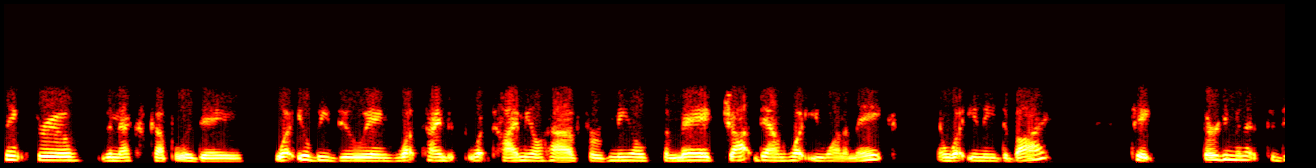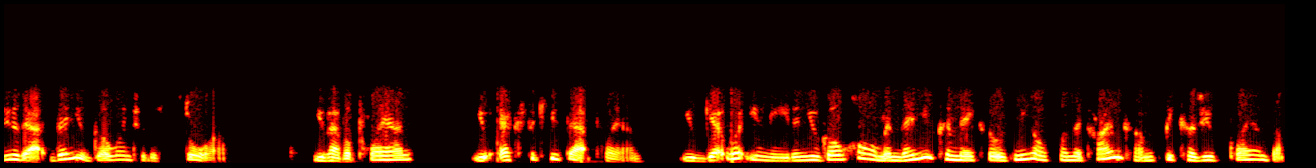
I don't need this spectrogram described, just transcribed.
think through the next couple of days, what you'll be doing, what kind what time you'll have for meals to make, jot down what you want to make and what you need to buy, 30 minutes to do that. Then you go into the store. You have a plan, you execute that plan, you get what you need, and you go home. And then you can make those meals when the time comes because you've planned them.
